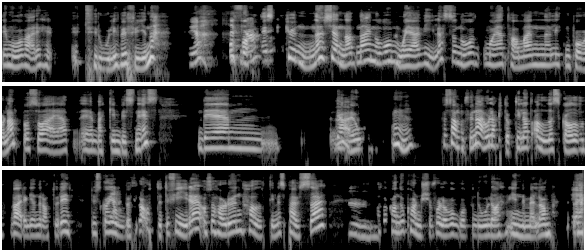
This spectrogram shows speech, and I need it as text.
det må være utrolig befriende. Ja. Og faktisk kunne kjenne at nei, nå må jeg hvile, så nå må jeg ta meg en liten powernap, og så er jeg eh, back in business. Det, mm, det er jo mm. For samfunnet er jo lagt opp til at alle skal være generatorer. Du skal jobbe fra åtte til fire, og så har du en halvtimes pause. Mm. Og så kan du kanskje få lov å gå på do da innimellom. Ja.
